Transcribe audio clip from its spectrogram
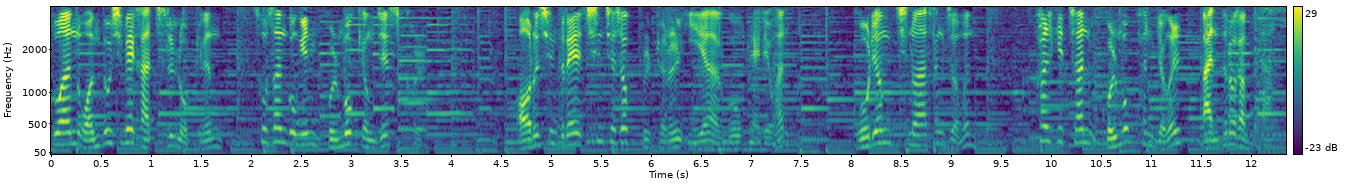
또한 원도심의 가치를 높이는 소상공인 골목경제 스쿨, 어르신들의 신체적 불편을 이해하고 배려한 고령 친화 상점은 활기찬 골목 환경을 만들어갑니다.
